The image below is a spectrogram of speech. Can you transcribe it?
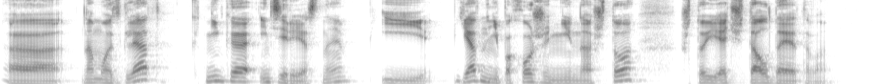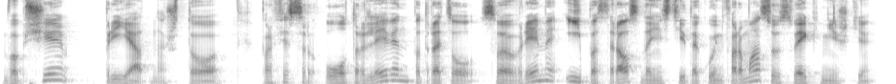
Э, на мой взгляд, книга интересная и явно не похожа ни на что, что я читал до этого. Вообще, приятно, что профессор Уолтер Левин потратил свое время и постарался донести такую информацию в своей книжке.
